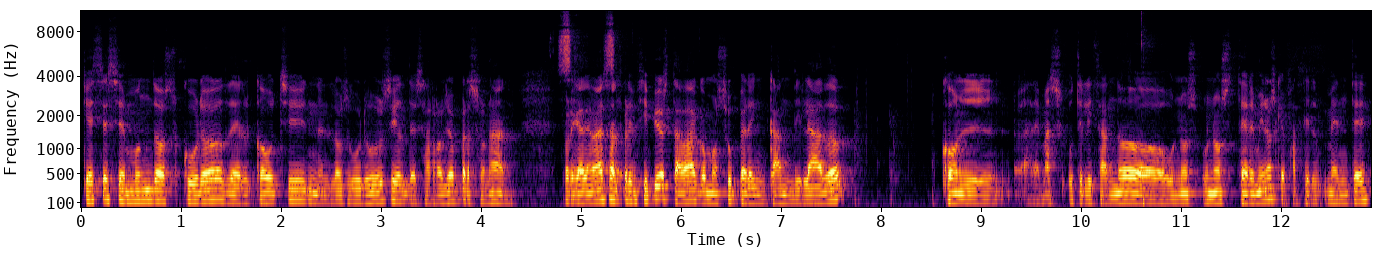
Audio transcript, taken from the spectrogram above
que es ese mundo oscuro del coaching, los gurús y el desarrollo personal. Porque además al principio estaba como súper encandilado con, además utilizando unos, unos términos que fácilmente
